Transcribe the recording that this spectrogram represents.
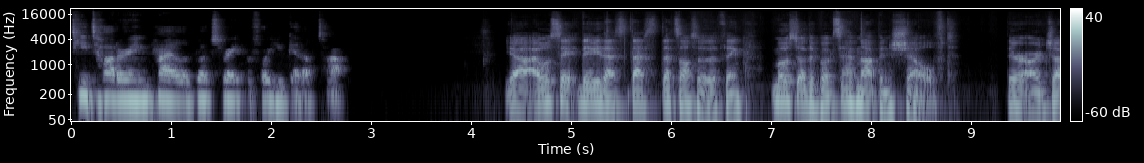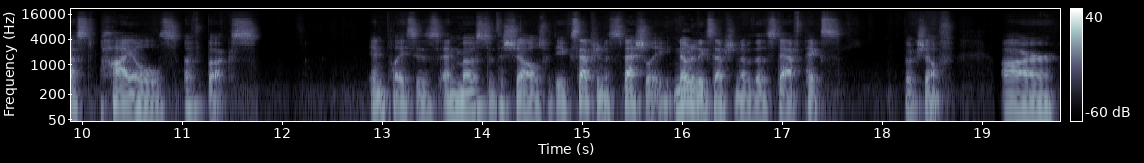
teetottering pile of books right before you get up top. Yeah, I will say maybe that's that's that's also the thing. Most other books have not been shelved. There are just piles of books in places, and most of the shelves, with the exception, especially noted exception of the staff picks bookshelf, are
